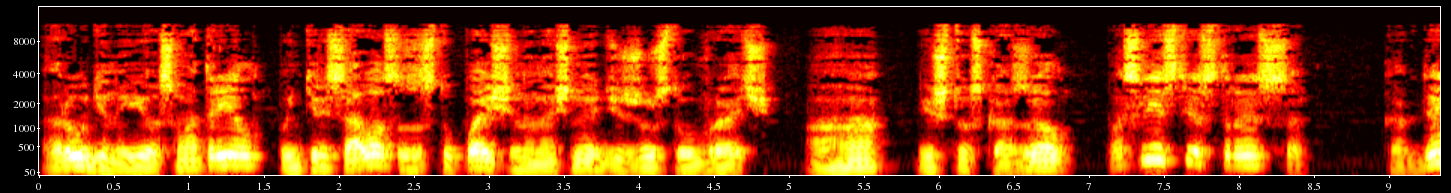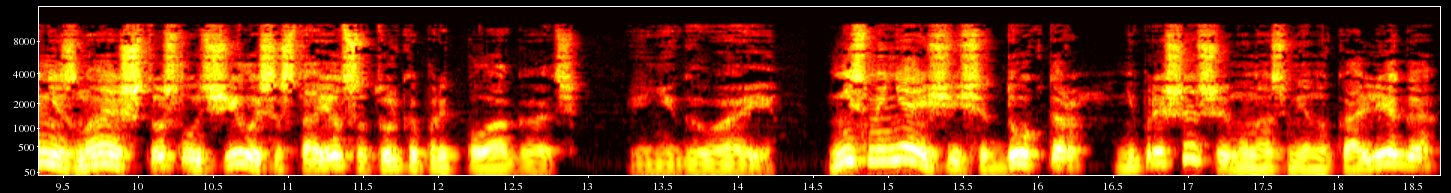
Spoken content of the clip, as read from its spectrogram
Рудин ее осмотрел, поинтересовался заступающий на ночное дежурство врач. Ага, и что сказал? Последствия стресса. Когда не знаешь, что случилось, остается только предполагать. И не говори. Не сменяющийся доктор, не пришедший ему на смену коллега,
